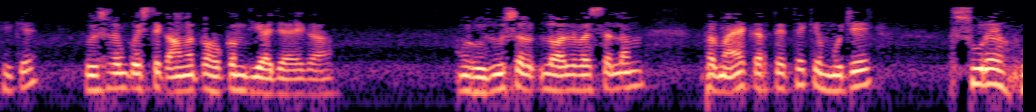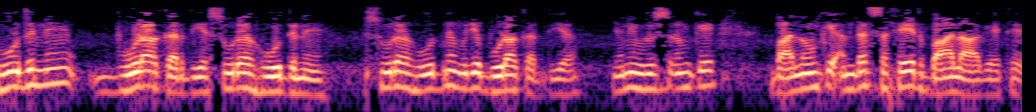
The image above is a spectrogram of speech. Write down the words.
ٹھیک ہے؟ دوسروں کو استقامت کا حکم دیا جائے گا۔ اور حضور صلی اللہ علیہ وسلم فرمایا کرتے تھے کہ مجھے سورہ ہود نے بوڑھا کر دیا، سورہ ہود نے، سورہ ہود نے مجھے بوڑھا کر دیا۔ یعنی حضور وسلم کے بالوں کے اندر سفید بال آ گئے تھے۔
